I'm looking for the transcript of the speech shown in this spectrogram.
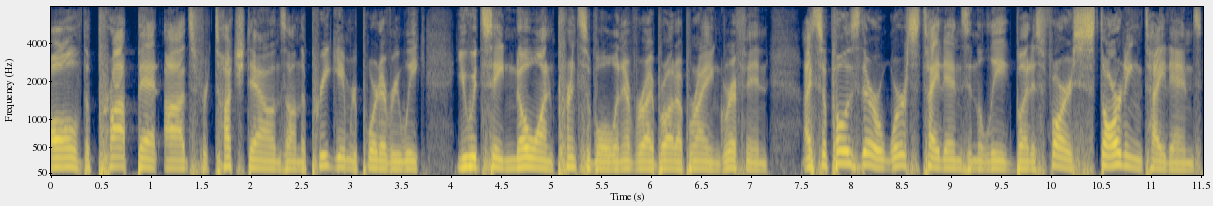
all of the prop bet odds for touchdowns on the pregame report every week, you would say no on principle whenever I brought up Ryan Griffin. I suppose there are worse tight ends in the league, but as far as starting tight ends,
